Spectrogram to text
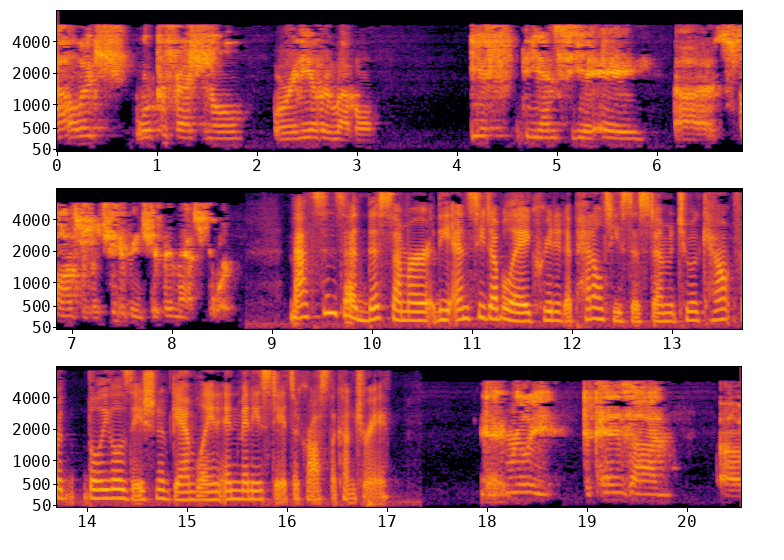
college or professional or any other level if the NCAA uh, sponsors a championship in that sport. Matheson said this summer the NCAA created a penalty system to account for the legalization of gambling in many states across the country. It really depends on uh,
